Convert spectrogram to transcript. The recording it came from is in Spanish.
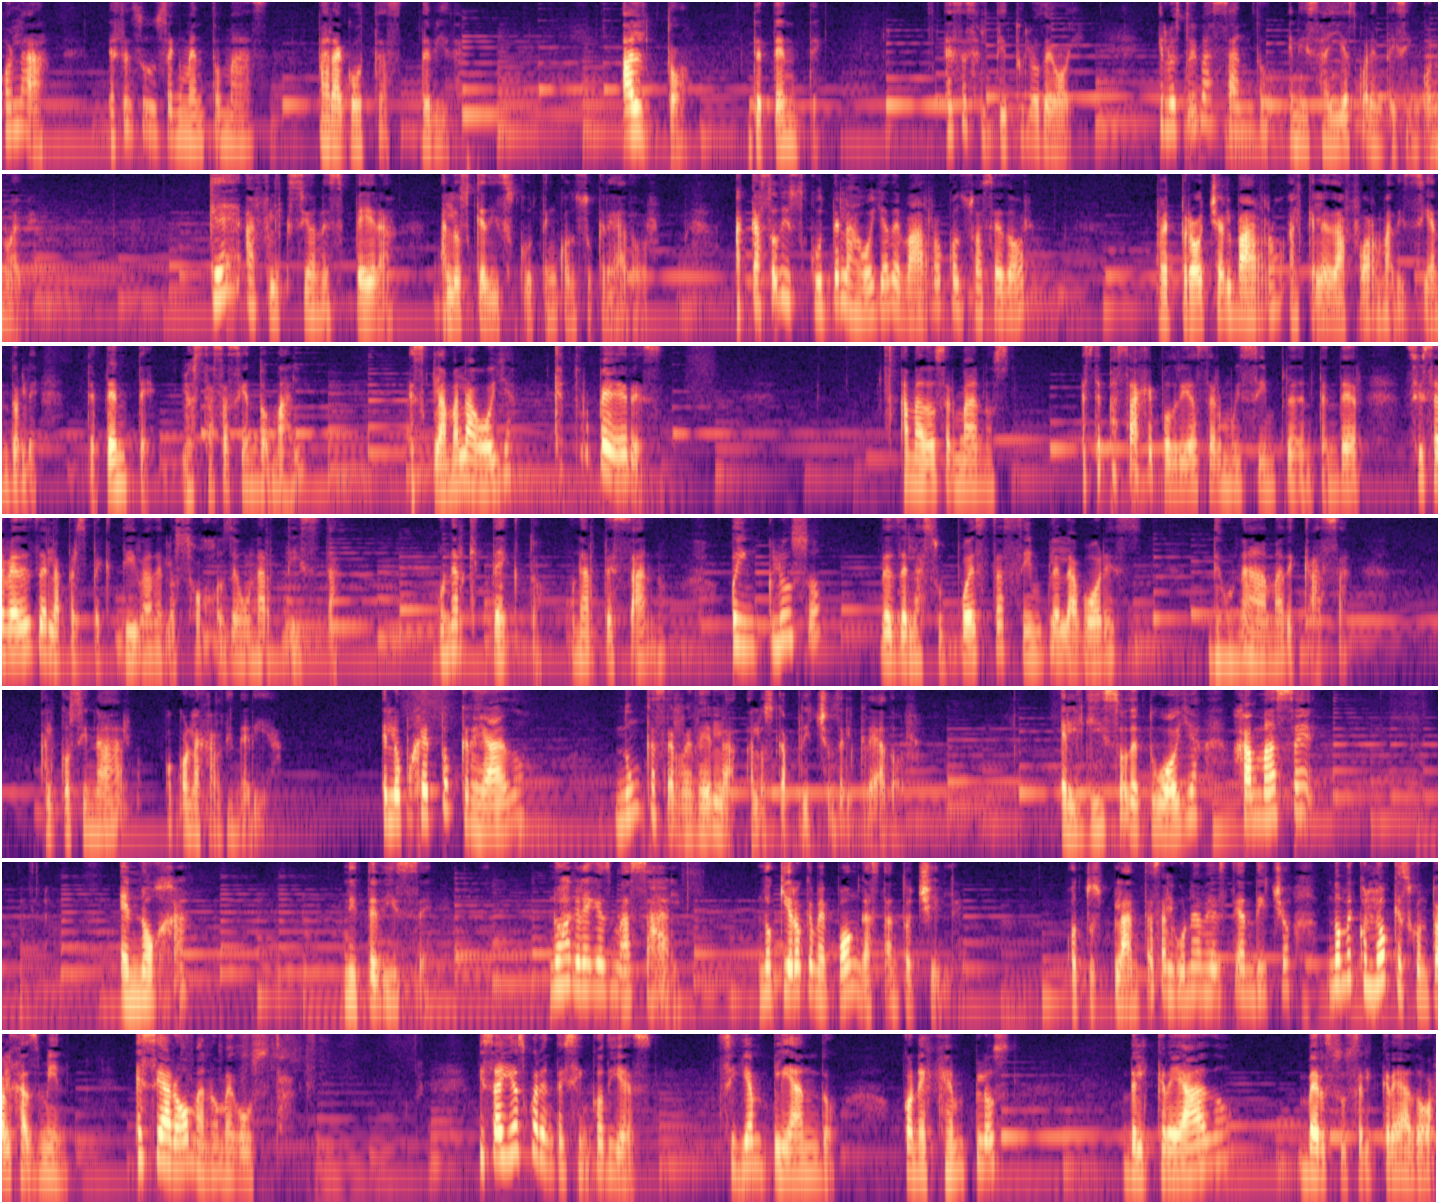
Hola, este es un segmento más para gotas de vida. Alto, detente. Ese es el título de hoy y lo estoy basando en Isaías 45:9. ¿Qué aflicción espera a los que discuten con su creador? ¿Acaso discute la olla de barro con su hacedor? Reprocha el barro al que le da forma diciéndole, detente, lo estás haciendo mal. Exclama la olla, qué torpe eres. Amados hermanos, este pasaje podría ser muy simple de entender si se ve desde la perspectiva de los ojos de un artista, un arquitecto, un artesano o incluso desde las supuestas simples labores de una ama de casa al cocinar o con la jardinería. El objeto creado nunca se revela a los caprichos del creador. El guiso de tu olla jamás se enoja ni te dice, no agregues más sal, no quiero que me pongas tanto chile. O tus plantas alguna vez te han dicho, no me coloques junto al jazmín, ese aroma no me gusta. Isaías 45:10 sigue ampliando con ejemplos del creado versus el creador.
